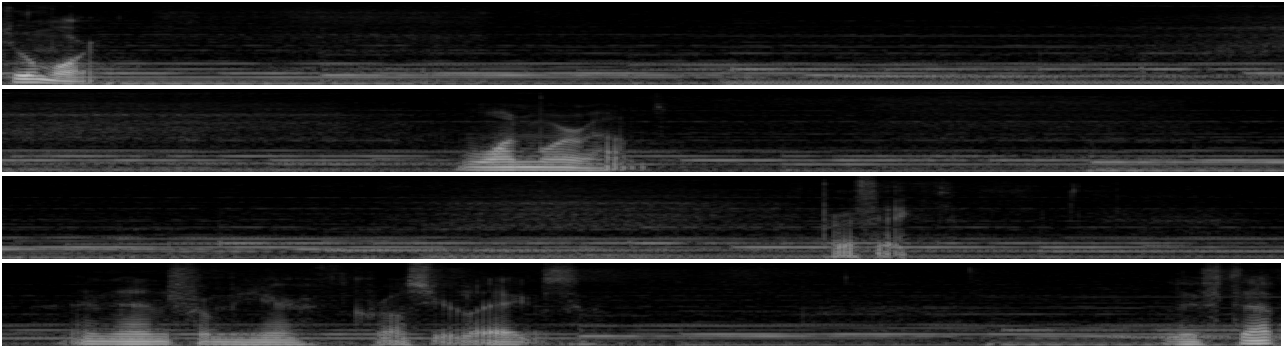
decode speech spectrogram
Two more. One more round. Perfect. And then from here, cross your legs. Lift up,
